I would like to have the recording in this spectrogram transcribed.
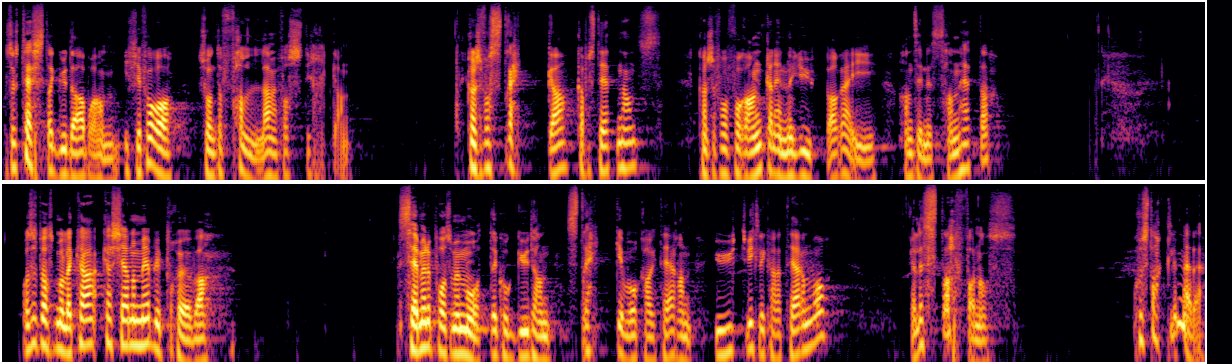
Og Så testa Gud Abraham, ikke for å se han til å falle, men for å styrke han. Kanskje for å strekke kapasiteten hans, Kanskje for å forankre den enda dypere i hans sannheter. Og så spørsmålet, hva, hva skjer når vi blir prøva? Ser vi det på som en måte hvor Gud han strekker vår karakter, han utvikler karakteren vår? Eller straffer han oss? Hvordan takler vi det?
